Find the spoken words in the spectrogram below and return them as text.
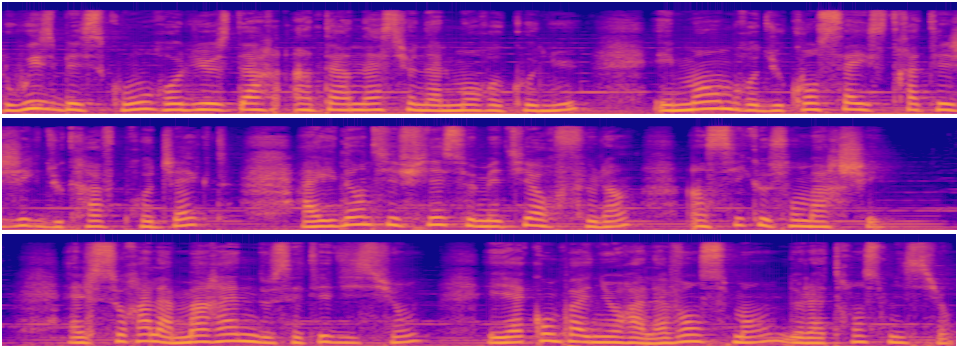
Louise Bescon, relieuse d'art internationalement reconnue et membre du conseil stratégique du Craft Project, a identifié ce métier orphelin ainsi que son marché. Elle sera la marraine de cette édition et accompagnera l'avancement de la transmission.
